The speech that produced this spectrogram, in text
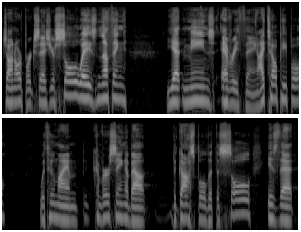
John Ortberg says, Your soul weighs nothing, yet means everything. I tell people with whom I am conversing about the gospel that the soul is that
